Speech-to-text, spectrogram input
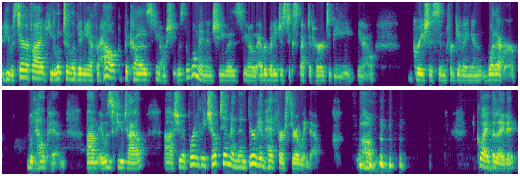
He was terrified. He looked to Lavinia for help because, you know, she was the woman and she was, you know, everybody just expected her to be, you know, gracious and forgiving and whatever would help him. Um, it was futile. Uh, she reportedly choked him and then threw him headfirst through a window. Oh, Quite the lady.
